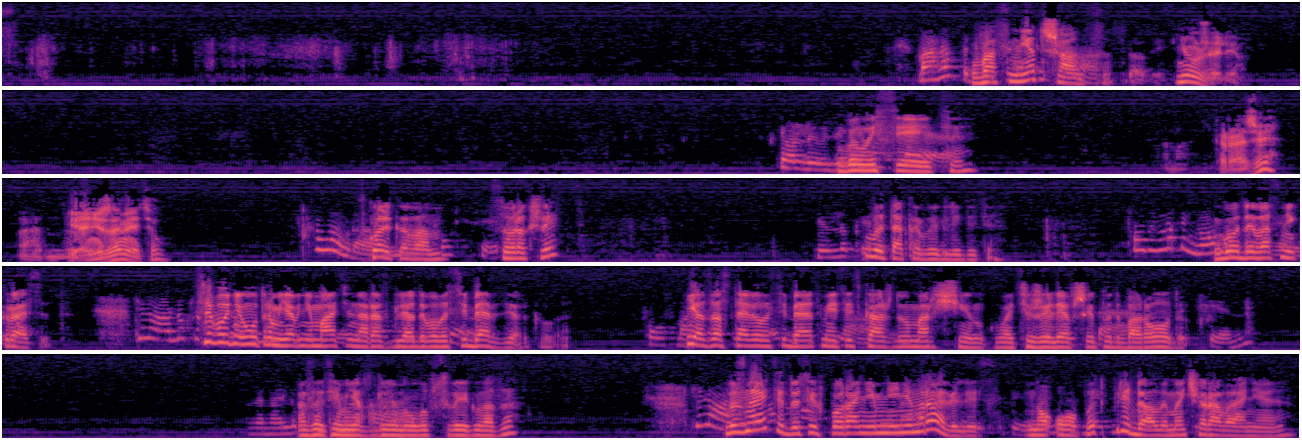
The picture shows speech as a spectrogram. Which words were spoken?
У вас нет шансов. Неужели? Вы лысеете. Разве? Я не заметил. Сколько вам? 46? Вы так и выглядите. Годы вас не красят. Сегодня утром я внимательно разглядывала себя в зеркало. Я заставила себя отметить каждую морщинку, отяжелевший подбородок. А затем я взглянула в свои глаза. Вы знаете, до сих пор они мне не нравились, но опыт придал им очарование.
